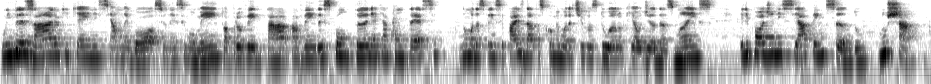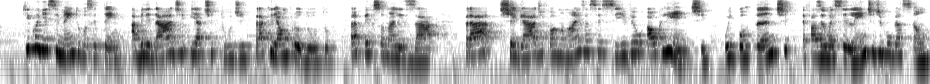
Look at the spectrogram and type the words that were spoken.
O empresário que quer iniciar um negócio nesse momento, aproveitar a venda espontânea que acontece numa das principais datas comemorativas do ano, que é o Dia das Mães, ele pode iniciar pensando no chá. Que conhecimento você tem, habilidade e atitude para criar um produto, para personalizar, para chegar de forma mais acessível ao cliente? O importante é fazer uma excelente divulgação,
